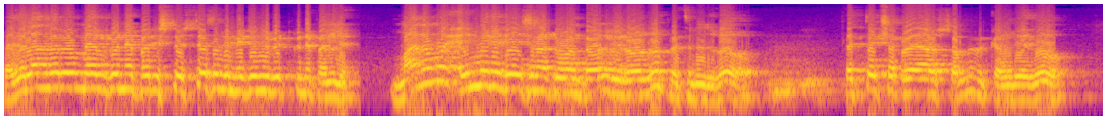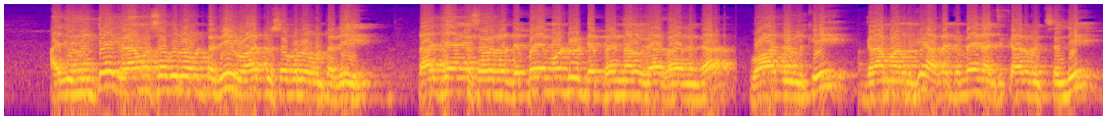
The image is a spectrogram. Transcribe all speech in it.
ప్రజలందరూ మేల్కొనే పరిస్థితి వస్తే అసలు మీటింగ్లు పెట్టుకునే పని లేదు. మనము ఎన్నిక చేసినటువంటి వాళ్ళు ఈరోజు ప్రతినిధులు. ప్రత్యక్ష ప్రజాస్వామ్యం ఇక్కడ లేదు. అది ఉంటే గ్రామ సభలో ఉంటుంది వార్డు సభలో ఉంటుంది. రాజ్యాంగ సభలో డెబ్బై మూడు డెబ్బై నాలుగు ఆధారంగా వార్డులకి గ్రామాలకి ఆ రకమైన అధికారం ఇచ్చింది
